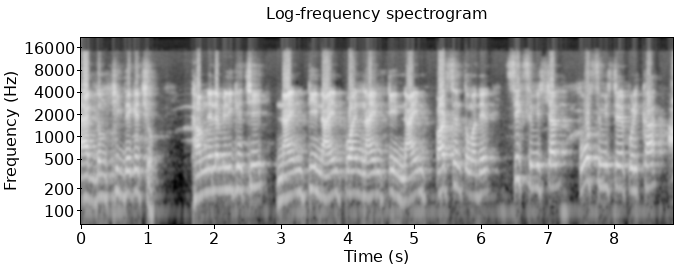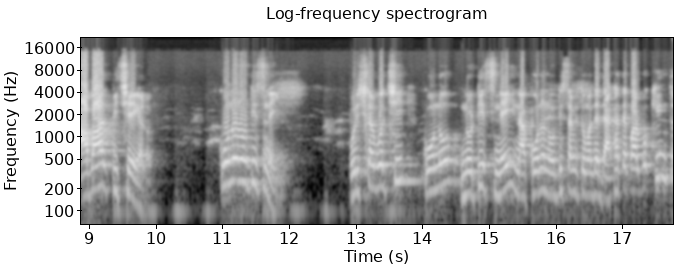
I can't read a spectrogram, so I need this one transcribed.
একদম ঠিক দেখেছ। থামনেলে আমি লিখেছি ninety nine point ninety nine percent তোমাদের সিক্স সেমিস্টার ফোর্থ সেমিস্টারের পরীক্ষা আবার পিছিয়ে গেল। কোনো নোটিশ নেই। পরিষ্কার বলছি, কোনো নোটিশ নেই না কোনো নোটিশ আমি তোমাদের দেখাতে পারব, কিন্তু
